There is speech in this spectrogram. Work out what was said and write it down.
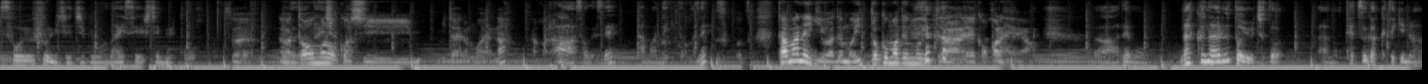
そういうふうにして自分を内省してみるとそうや。だからトウモロコシみたいなもんやな。だから。ああそうですね。玉ねぎとかね。玉ねぎはでもどこまで向いたらええか分からへんやん。ああでもなくなるというちょっとあの哲学的な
